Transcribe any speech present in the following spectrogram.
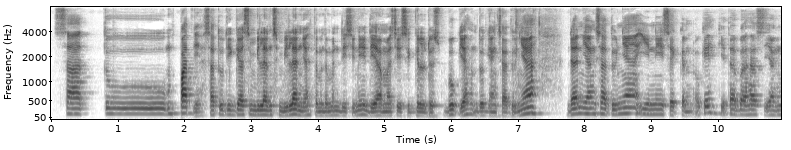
1 14 ya 1399 ya teman-teman. Di sini dia masih segel dosbook ya untuk yang satunya. Dan yang satunya ini second. Oke kita bahas yang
